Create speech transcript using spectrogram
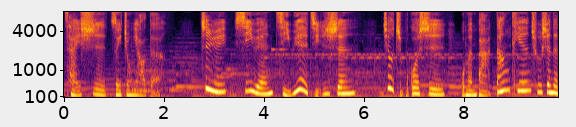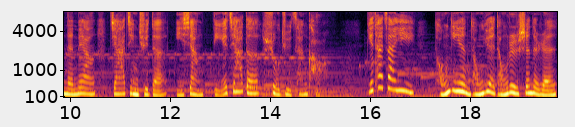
才是最重要的。至于西元几月几日生，就只不过是。我们把当天出生的能量加进去的一项叠加的数据参考，别太在意同年同月同日生的人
